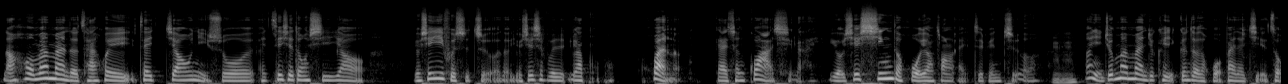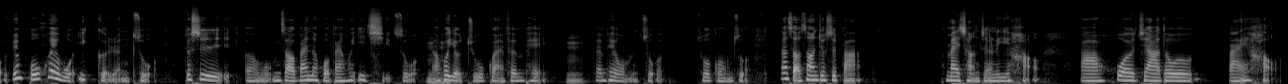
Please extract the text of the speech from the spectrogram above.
然后慢慢的才会再教你说，哎，这些东西要有些衣服是折的，有些是不是要换了。改成挂起来，有些新的货要放来这边折，嗯，那你就慢慢就可以跟着伙伴的节奏，因为不会我一个人做，就是呃，我们早班的伙伴会一起做，然后会有主管分配，嗯，分配我们做做工作。那早上就是把卖场整理好，把货架都摆好，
